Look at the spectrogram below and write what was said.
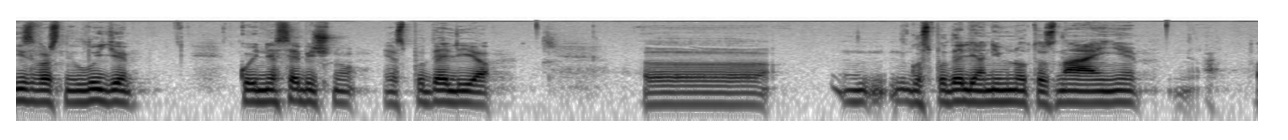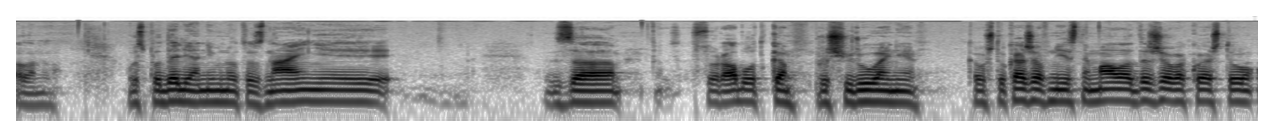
изврсни луѓе кои несебично ја споделија го споделија нивното знаење, го споделија нивното знаење за соработка, проширување. Како што кажав, ние сме мала држава која што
